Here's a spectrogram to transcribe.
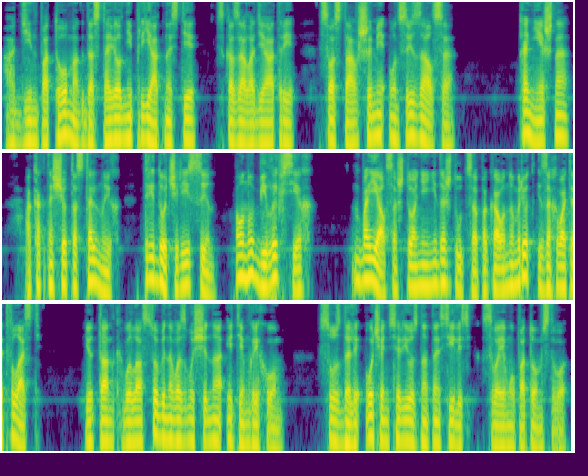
«Один потомок доставил неприятности», — сказала Диатри. «С восставшими он связался». «Конечно. А как насчет остальных? Три дочери и сын. Он убил их всех. Боялся, что они не дождутся, пока он умрет и захватят власть. Ютанг была особенно возмущена этим грехом. Суздали очень серьезно относились к своему потомству.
